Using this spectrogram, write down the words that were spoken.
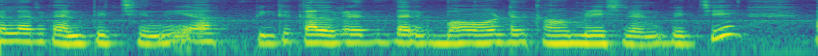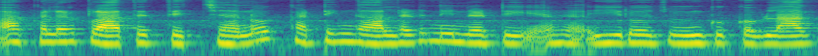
కలర్ కనిపించింది. ఆ పింక్ కలర్ అయితే దానికి బాగుంటుంది కాంబినేషన్ అనిపించి ఆ కలర్ క్లాత్ అయితే తెచ్చాను. కటింగ్ ఆల్రెడీ నిన్నటి ఈరోజు ఇంకొక బ్లాగ్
